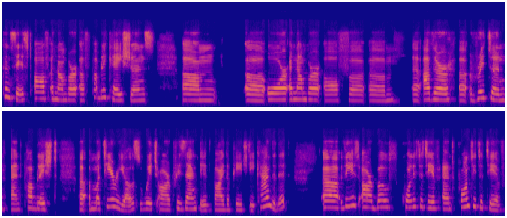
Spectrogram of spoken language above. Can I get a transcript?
consist of a number of publications um, uh, or a number of uh, um, other uh, written and published uh, materials which are presented by the PhD candidate. these are both qualitative and quantitative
